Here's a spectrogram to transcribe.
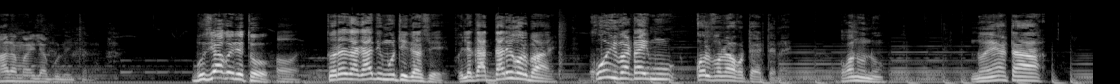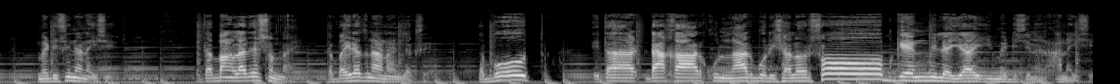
আর আমার ইলা বলইতে না বুঝিয়া কই তো? তোরে জায়গা দিমু ঠিক আছে। ওইলে গাদ্দারি করবা কই বাটাই মু কল্পনা করতে পারতে নাই। তখন শুনো, নয়া একটা মেডিসিন আনাইছে। এটা বাংলাদেশ নাই, এটা বাইরে তো না আনাই লাগছে। তা বহুত, এটা ঢাকার খুলনার বরিশালর সব গ্যাং মিলাইয়া ই মেডিসিন আনাইছে।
